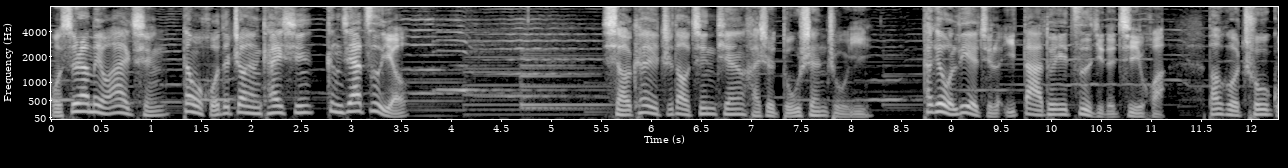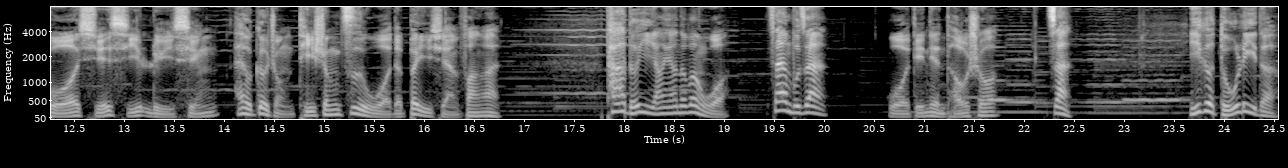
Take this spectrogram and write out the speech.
我虽然没有爱情，但我活得照样开心，更加自由。”小 K 直到今天还是独身主义，他给我列举了一大堆自己的计划。包括出国学习、旅行，还有各种提升自我的备选方案。他得意洋洋地问我：“赞不赞？”我点点头说：“赞。”一个独立的、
